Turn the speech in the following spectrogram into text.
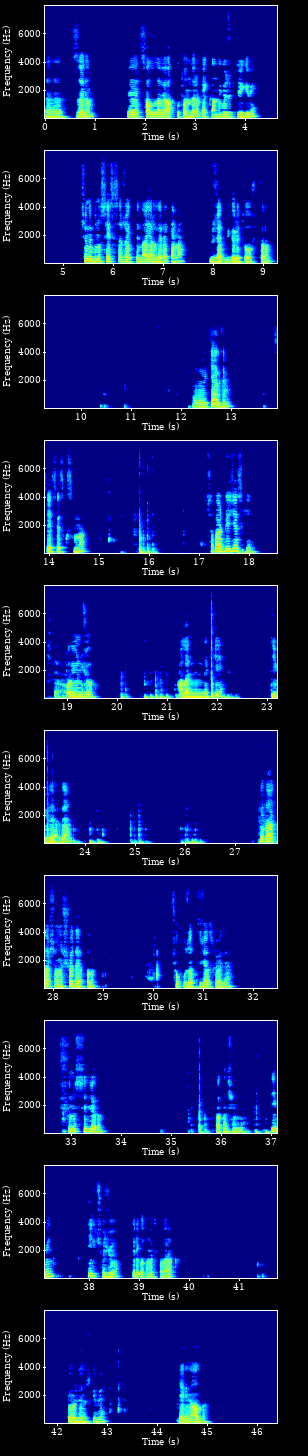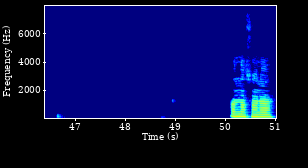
e, zarım ve salla ve at butonlarım ekranda gözüktüğü gibi. Şimdi bunu ses özelliklerini ayarlayarak hemen güzel bir görüntü oluşturalım. Ee, geldim CSS kısmına. Bu sefer diyeceğiz ki işte oyuncu alanındaki divlerde ya da arkadaşlar onu şöyle yapalım. Çok uzatacağız böyle. Şunu siliyorum. Bakın şimdi. Divin ilk çocuğu direkt otomatik olarak gördüğünüz gibi yerini aldı. Ondan sonra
